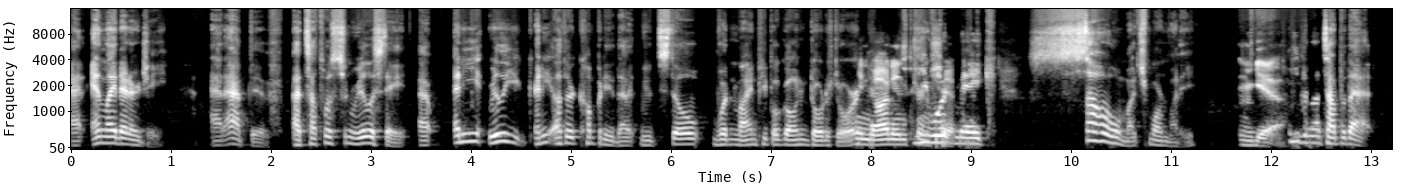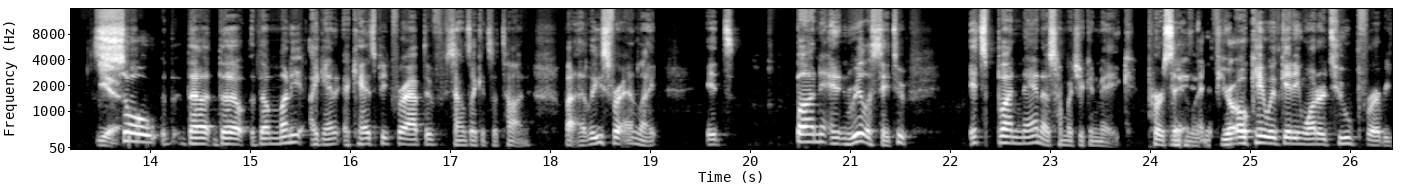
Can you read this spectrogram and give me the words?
at Enlight Energy, at Aptive, at Southwestern Real Estate, at any really any other company that would still wouldn't mind people going door to door, A he would make so much more money. Mm, yeah. Even on top of that. Yeah. so the the the money again i can't speak for Aptive sounds like it's a ton but at least for enlight it's bun and real estate too it's bananas how much you can make per sale Mhm. and if you're okay with getting one or two for every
